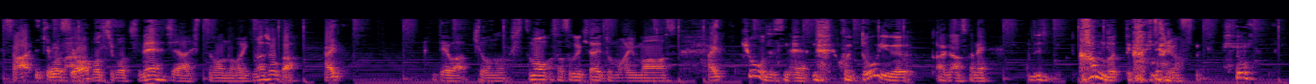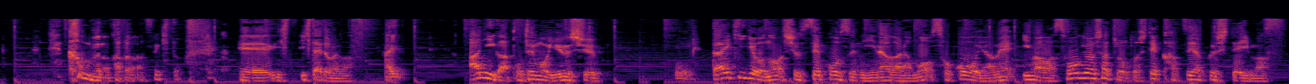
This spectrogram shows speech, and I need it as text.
さあ、行きますまあ、よ。ぼちぼちね、じゃあ質問の方行きましょうか。はい。では、今日の質問、早速いきたいと思います。はい。今日ですね、これどういう、あれなんですかね、幹部って書いてありますね。幹部の方なんですね、きっと。えー、いいきたいと思います。はい。兄がとても優秀。うん大企業の出世コースにいながらもそこを辞め、今は創業社長として活躍しています。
